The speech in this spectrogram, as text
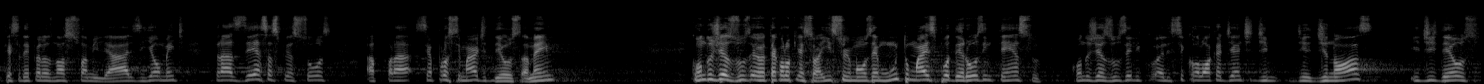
interceder pelos nossos familiares e realmente trazer essas pessoas para se aproximar de Deus. Amém? Quando Jesus, eu até coloquei assim, ó, isso, irmãos, é muito mais poderoso e intenso. Quando Jesus ele, ele se coloca diante de, de, de nós e de Deus.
